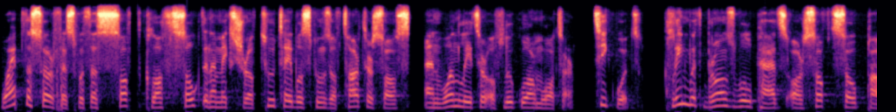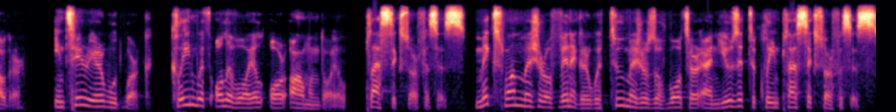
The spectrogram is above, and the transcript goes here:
Wipe the surface with a soft cloth soaked in a mixture of 2 tablespoons of tartar sauce and 1 liter of lukewarm water. Teak wood. Clean with bronze wool pads or soft soap powder. Interior woodwork. Clean with olive oil or almond oil. Plastic surfaces. Mix 1 measure of vinegar with 2 measures of water and use it to clean plastic surfaces.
